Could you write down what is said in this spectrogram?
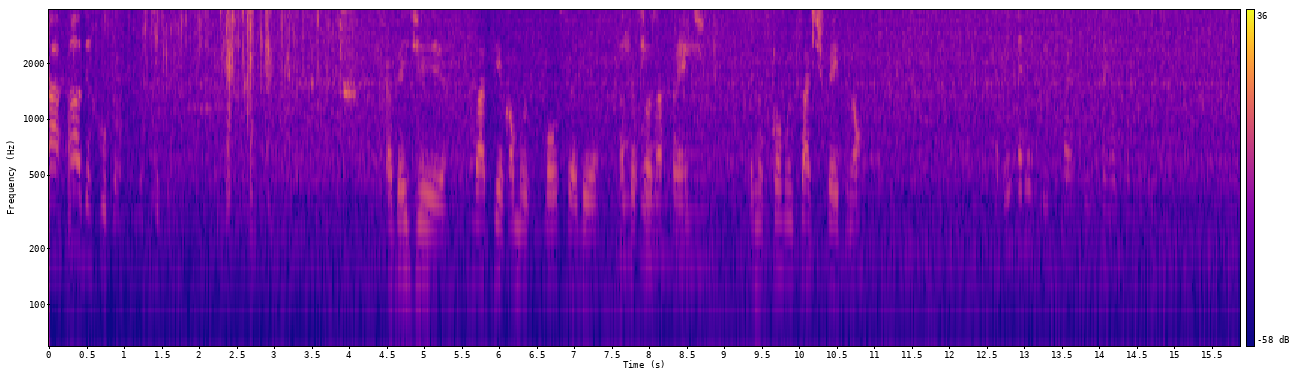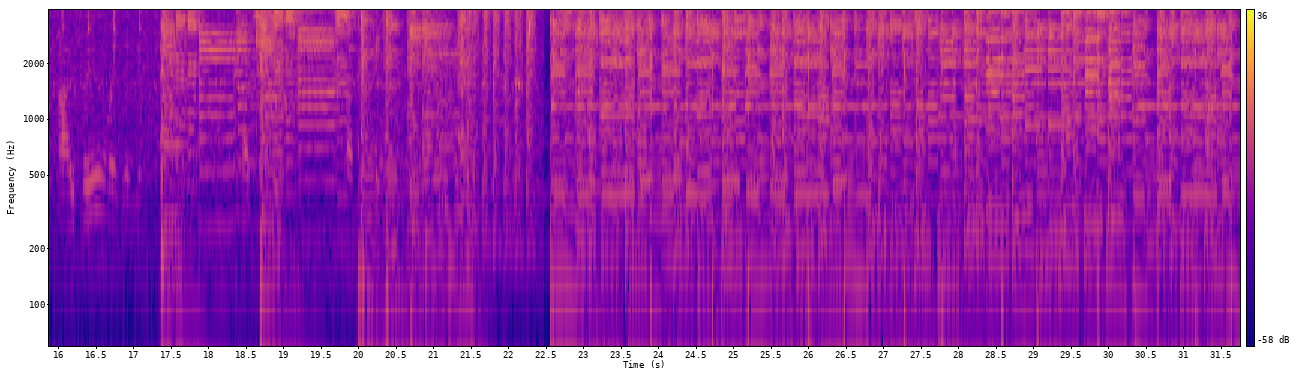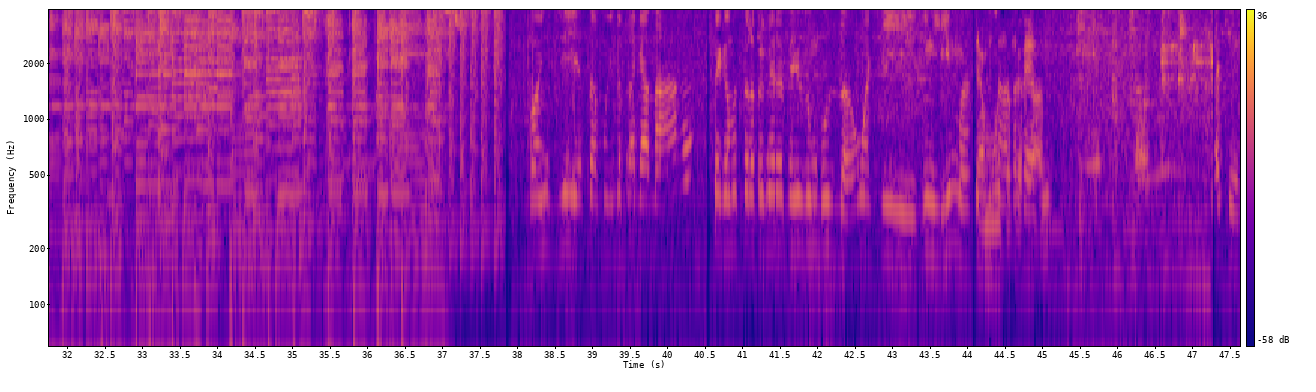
Ah, ah, Der Cooper. Acabei de bater com a bolsa de, da Um pessoa da senhorzinho. frente. Ele não ficou muito satisfeito, não. É bem parecido, tá? Com espanhol e português. Ah, isso aí não vai entender. Satisfeito. Satisfeito. Bom dia, estamos indo pra Gamarra. Pegamos pela primeira vez um busão aqui em Lima. É muito apertado. perna. Aqui.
